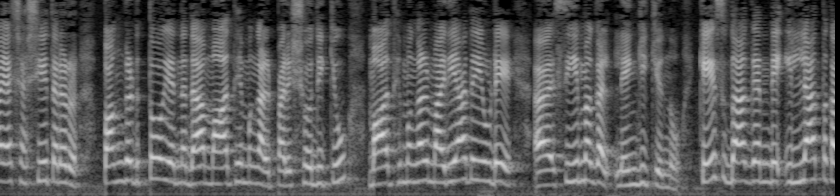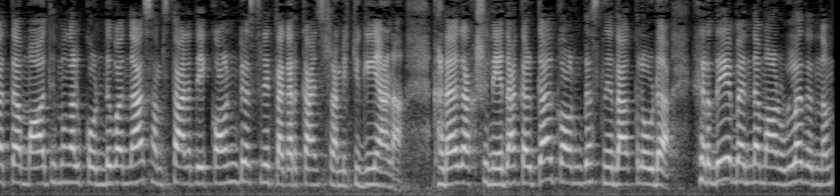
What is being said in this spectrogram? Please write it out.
ആയ ശശി തരൂർ പങ്കെടുത്തോ എന്നത് മാധ്യമങ്ങൾ പരിശോധിക്കൂ. മാധ്യമങ്ങൾ മര്യാദയുടെ സീമകൾ ലംഘിക്കുന്നു. കെ സുധാകരന്റെ ഇല്ലാത്ത കത്ത് മാധ്യമങ്ങൾ കൊണ്ടുവന്ന സംസ്ഥാനത്തെ കോൺഗ്രസിനെ തകർക്കാൻ ശ്രമിക്കുകയാണ്. ഘടകകക്ഷി നേതാക്കൾക്ക് കോൺഗ്രസ് നേതാക്കളോട് ഹൃദയബന്ധമാണുള്ളതെന്നും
